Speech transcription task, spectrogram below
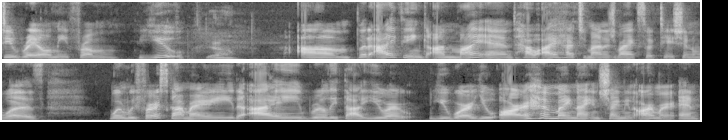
derail me from you. Yeah. Um, but I think on my end, how I had to manage my expectation was when we first got married, I really thought you were, you were, you are my knight in shining armor. And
